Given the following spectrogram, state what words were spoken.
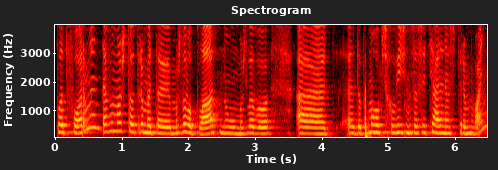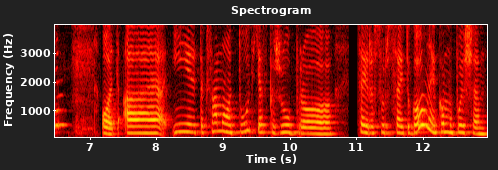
Платформи, де ви можете отримати, можливо, платну, можливо, е, допомогу психологічну за соціальним спрямуванням. От, а, І так само тут я скажу про цей ресурс сайту Go, на якому пише.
